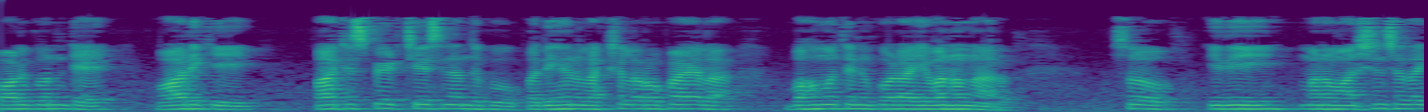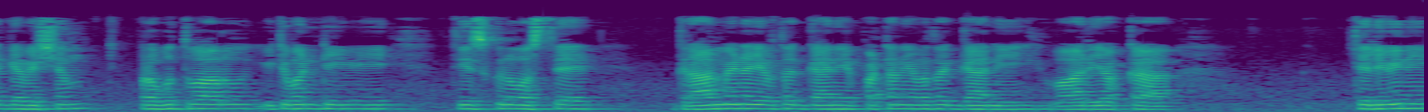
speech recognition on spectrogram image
పాల్గొంటే వారికి పార్టిసిపేట్ చేసినందుకు పదిహేను లక్షల రూపాయల బహుమతిని కూడా ఇవ్వనున్నారు. సో ఇది మనం హర్షించదగ్గ విషయం. ప్రభుత్వాలు ఇటువంటివి తీసుకుని వస్తే గ్రామీణ యువతకు కానీ పట్టణ యువతకు కానీ వారి యొక్క తెలివిని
